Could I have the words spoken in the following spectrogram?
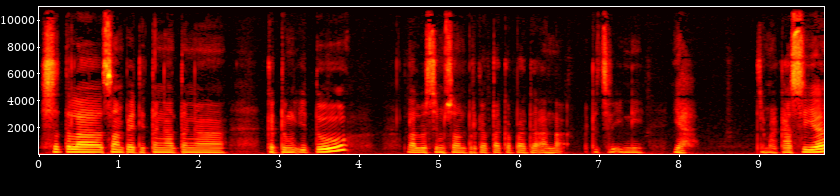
Setelah sampai di tengah-tengah gedung itu, lalu Simpson berkata kepada anak kecil ini, ya terima kasih ya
